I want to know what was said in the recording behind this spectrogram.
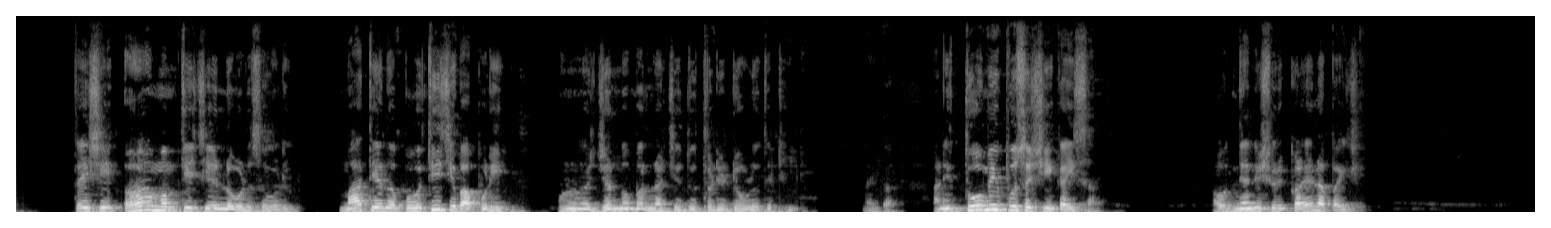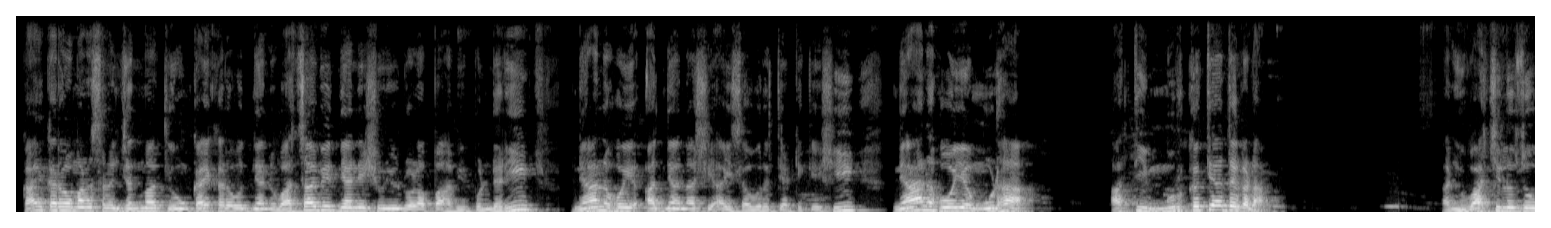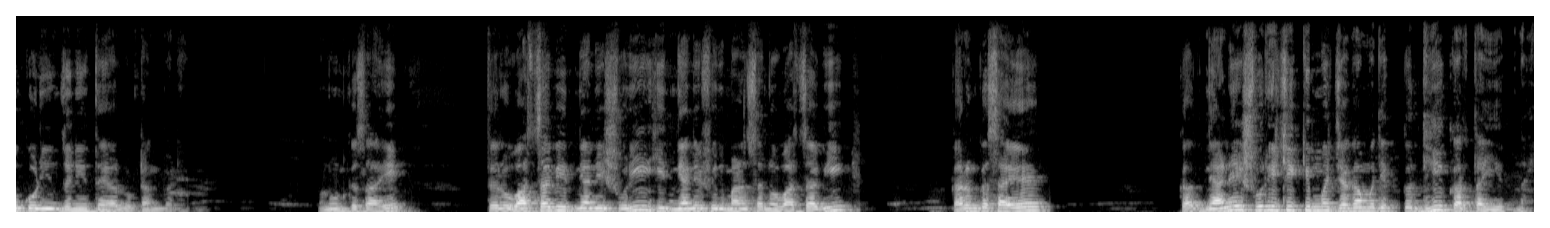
तैशी अहममतीचे लवड सवडी. मातेनं पोहतीची बापुडी म्हणून जन्ममरणाची दुथडी डोळत ठेवली. नाही का? आणि तो मी पुसशी काहीसा अहो ज्ञानेश्वरी कळायला पाहिजे. काय करावं माणसानं जन्मात येऊन काय करावं ज्ञान? वाचावी ज्ञानेश्वरी डोळा पाहावी. पंढरी ज्ञान होय अज्ञानाशी आईसावर त्या टिकेशी ज्ञान होय मुढा अति मूर्खत्या दगडा. आणि वाचिल जो कोणी जणी तया लोटांगणे. म्हणून कसं आहे? तर वाचावी ज्ञानेश्वरी ही ज्ञानेश्वरी माणसानं वाचावी. कारण कसं आहे? का ज्ञानेश्वरीची किंमत जगामध्ये कधीही करता येत नाही.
